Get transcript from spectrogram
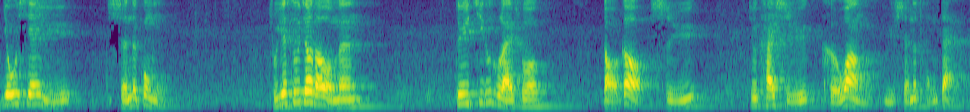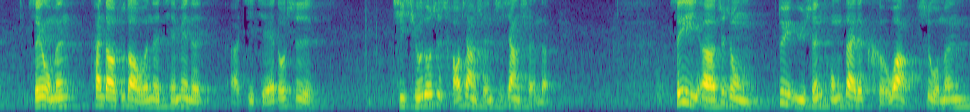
优先于神的供应。主耶稣教导我们，对于基督徒来说，祷告始于就开始于渴望与神的同在，所以我们看到主导文的前面的啊几节都是祈求都是朝向神指向神的。所以，呃，这种对与神同在的渴望，是我们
